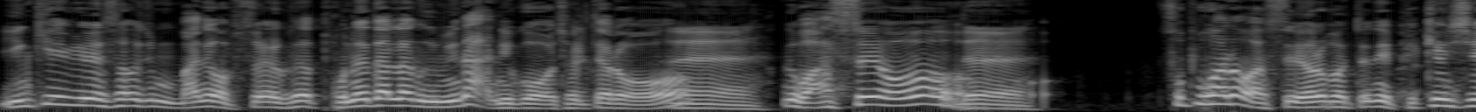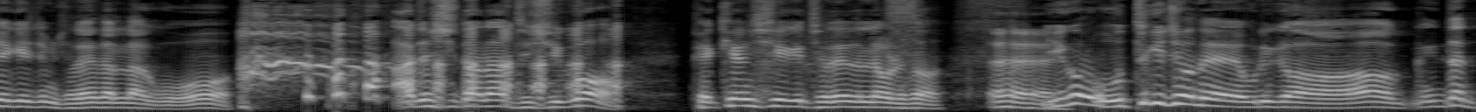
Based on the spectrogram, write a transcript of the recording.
인기에 비해서 좀 많이 없어요. 그래서 보내달라는 의미는 아니고 절대로. 네. 근데 왔어요. 네. 소포가 하나 왔어요. 열어봤더니 백현 씨에게 좀 전해달라고. 아저씨도 하나 드시고 백현 씨에게 전해달라고 그래서 네. 이걸 어떻게 전해 우리가 일단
